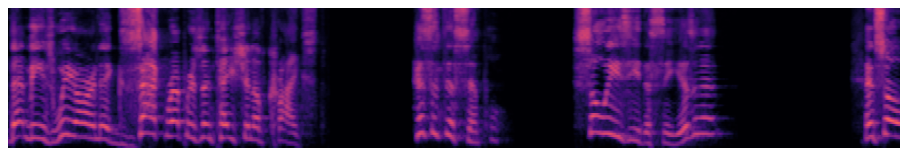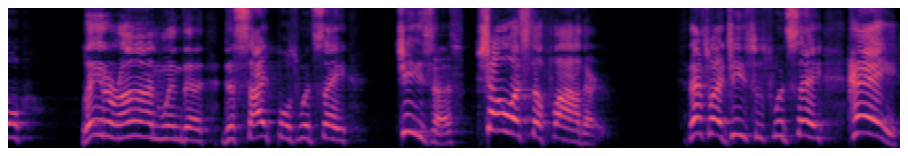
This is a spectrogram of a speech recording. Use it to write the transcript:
That means we are an exact representation of Christ. Isn't this simple? So easy to see, isn't it? And so later on, when the disciples would say, Jesus, show us the Father. That's why Jesus would say, Hey,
